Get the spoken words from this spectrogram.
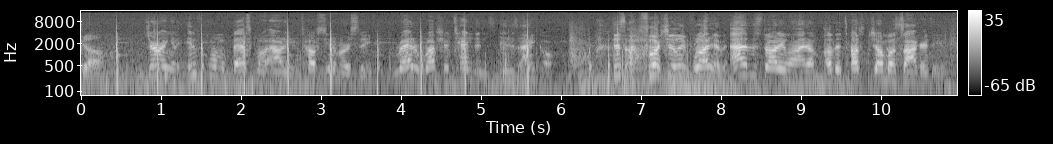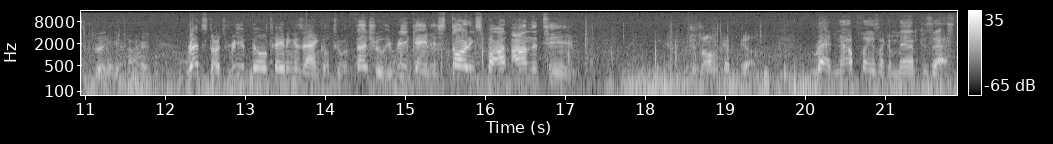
During an informal basketball outing at Tufts University, Red ruptured tendons in his ankle. This unfortunately brought him out of the starting lineup of the Tufts Jumbo soccer team. Three. tired. Red starts rehabilitating his ankle to eventually regain his starting spot on the team. Just all good go. Red now plays like a man possessed.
